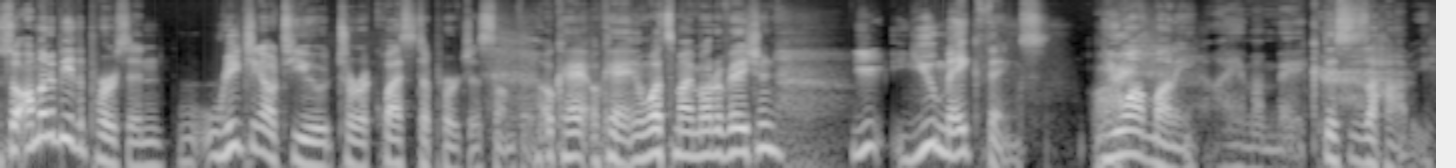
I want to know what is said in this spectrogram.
So I'm going to be the person reaching out to you to request to purchase something. Okay, okay. And what's my motivation? You you make things. You Alright. want money. I am a maker. This is a hobby.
